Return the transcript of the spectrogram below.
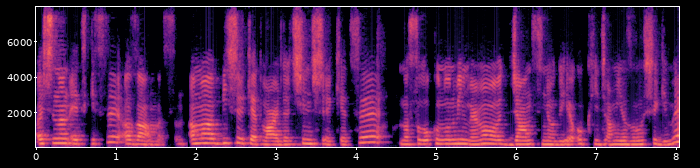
aşının etkisi azalmasın. Ama bir şirket vardı, Çin şirketi, nasıl okunduğunu bilmiyorum ama CanSino diye okuyacağım yazılışı gibi.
